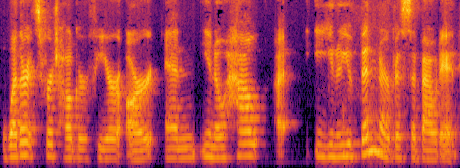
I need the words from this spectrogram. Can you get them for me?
whether it's photography or art, and you know how uh, you know you've been nervous about it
